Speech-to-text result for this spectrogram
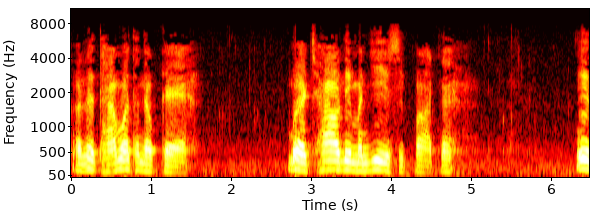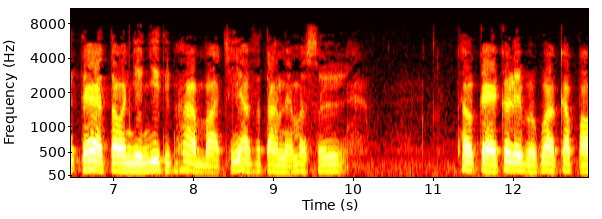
ก็เลยถามว่าท่านเท่าแก่ เมื่อเช้านี่มันยี่สิบบาทนะ นี่แต่ตอนเย็นยี่สิบห้าบาทชี้เอาสตางค์ไหนมาซื้อ เท่าแก่ก็เลยบอกว่ากระเป๋า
